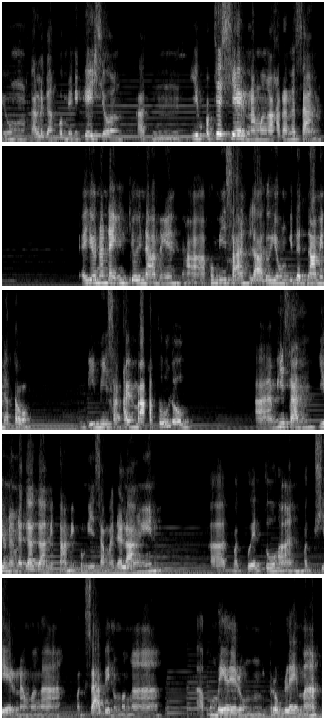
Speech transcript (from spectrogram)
yung talagang communication, at mm, yung pag-share ng mga karanasan, eh yun ang na-enjoy namin. Ah, kung minsan, lalo yung edad namin na to, hindi minsan kami makatulog. Ah, minsan, yun ang nagagamit namin kung minsan manalangin at magkwentuhan, mag-share ng mga, magsabi ng mga ah, kung mayroong problema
